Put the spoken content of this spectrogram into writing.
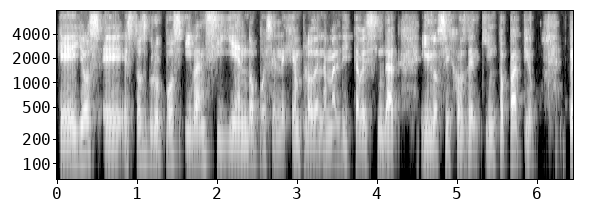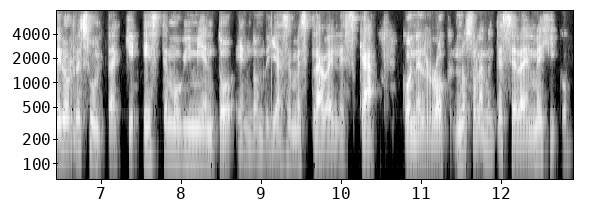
Que ellos, eh, estos grupos iban siguiendo pues el ejemplo de la maldita vecindad y los hijos del quinto patio. Pero resulta que este movimiento en donde ya se mezclaba el ska con el rock, no solamente se da en México,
